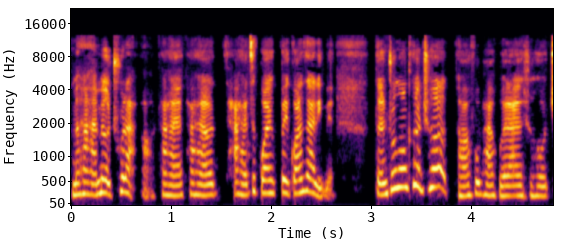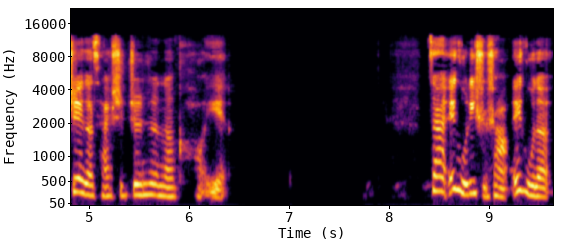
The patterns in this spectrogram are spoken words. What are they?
那他还没有出来啊，他还他还要他还在关被关在里面，等中通客车啊复牌回来的时候，这个才是真正的考验。在 A 股历史上，A 股的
